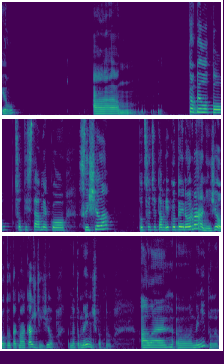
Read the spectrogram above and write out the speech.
jo? A to bylo to, co ty jsi tam jako slyšela, to, co tě tam, jako to je normální, že jo, to tak má každý, že jo, na tom není špatno. Ale uh, není to, jo,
